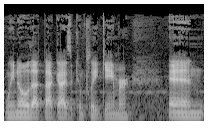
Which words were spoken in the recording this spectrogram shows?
we know that that guy's a complete gamer. And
